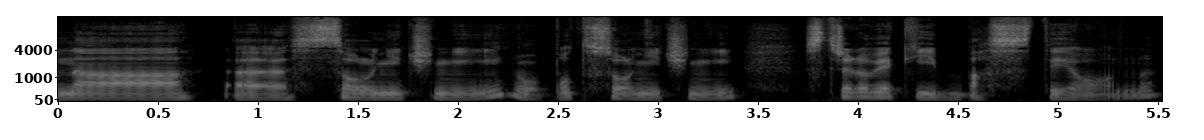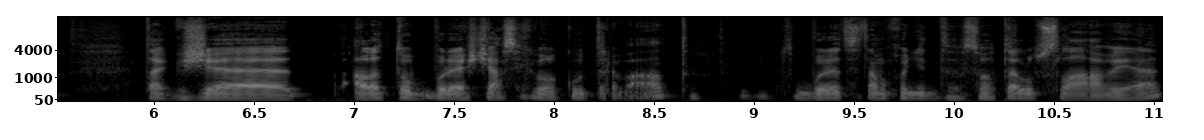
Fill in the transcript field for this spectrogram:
na solniční, nebo podsolniční, středověký bastion, takže ale to bude ještě asi chvilku trvat. Budete tam chodit z hotelu Slávě.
